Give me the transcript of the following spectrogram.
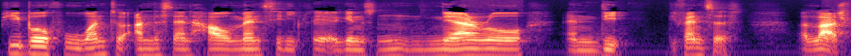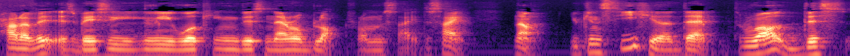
people who want to understand how Man City play against narrow and deep defenses. A large part of it is basically working this narrow block from side to side. Now, you can see here that throughout this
